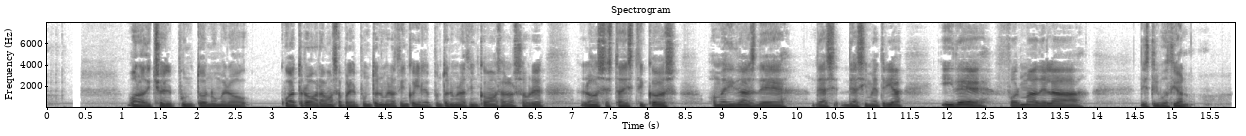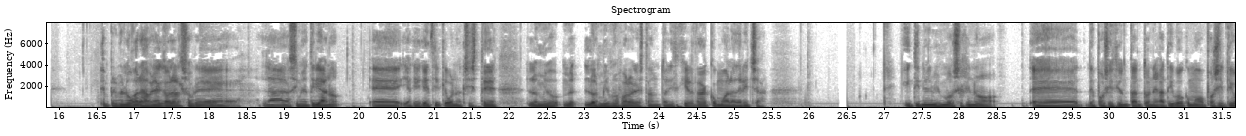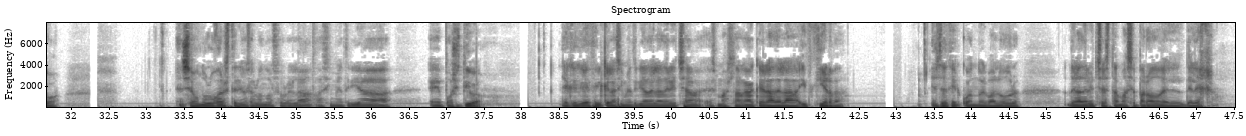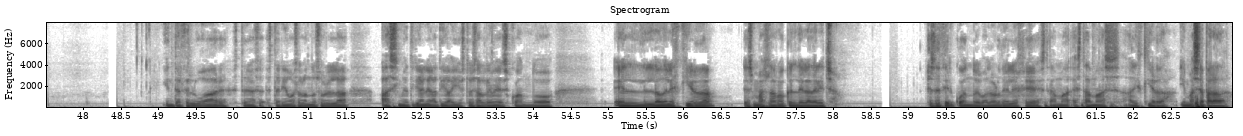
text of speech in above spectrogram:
Bueno, dicho el punto número 4, ahora vamos a por el punto número 5 y en el punto número 5 vamos a hablar sobre los estadísticos o medidas de, de asimetría y de forma de la distribución. En primer lugar, habría que hablar sobre la asimetría, ¿no? Eh, y aquí hay que decir que bueno, existe los, mismos valores tanto a la izquierda como a la derecha. Y tiene el mismo signo eh, de posición tanto negativo como positivo. En segundo lugar estaríamos hablando sobre la asimetría eh, positiva. Y aquí hay que decir que la asimetría de la derecha es más larga que la de la izquierda. Es decir, cuando el valor de la derecha está más separado del eje. Y en tercer lugar, estaríamos hablando sobre la asimetría negativa. Y esto es al revés, cuando el lado de la izquierda es más largo que el de la derecha. Es decir, cuando el valor del eje está más, está más a la izquierda y más separada.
